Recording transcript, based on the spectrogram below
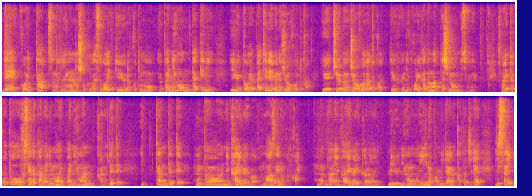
で、こういったその日本の食がすごいっていうようなことも、やっぱり日本だけにいると、やっぱりテレビの情報とか、YouTube の情報だとかっていう風に凝り固まってしまうんですよね。そういったことを防ぐためにも、やっぱり日本から出て、一旦出て、本当に海外はまずいのかとか、本当に海外から見る日本はいいのかみたいな形で実際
